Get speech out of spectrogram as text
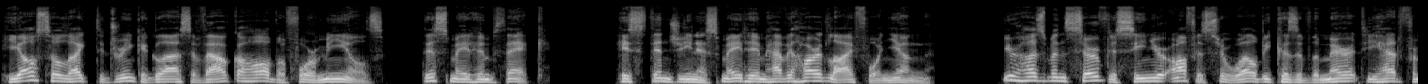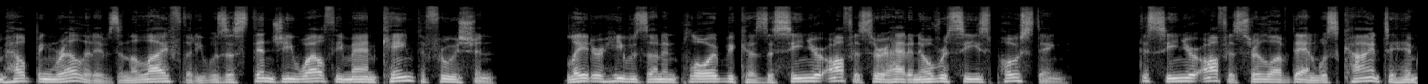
He also liked to drink a glass of alcohol before meals. This made him thick. His stinginess made him have a hard life when young. Your husband served as senior officer well because of the merit he had from helping relatives and the life that he was a stingy wealthy man came to fruition. Later he was unemployed because the senior officer had an overseas posting. The senior officer loved and was kind to him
